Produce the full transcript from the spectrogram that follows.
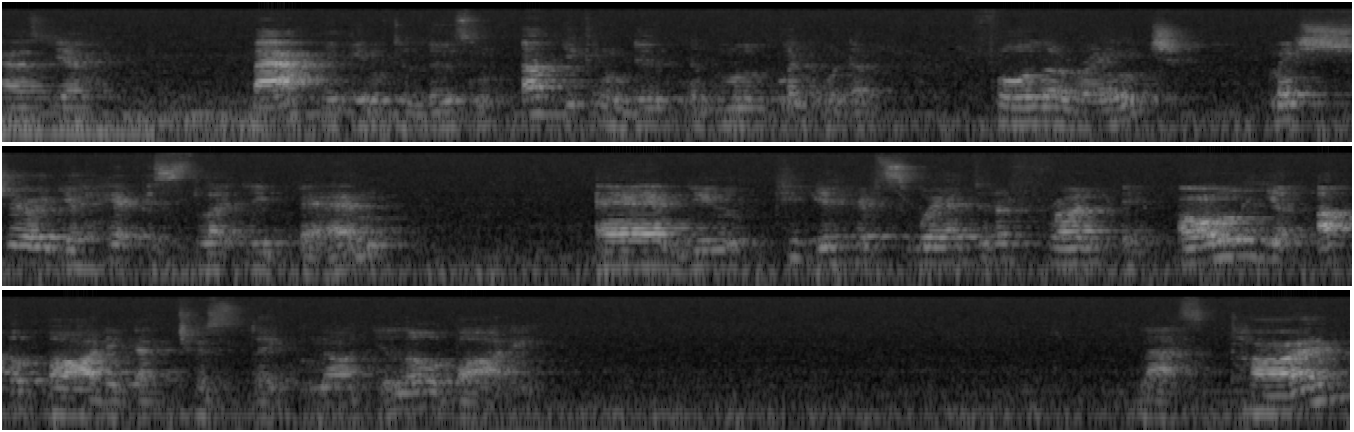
As your back begin to loosen up. You can do the movement with a fuller range. Make sure your hip is slightly bent. And you keep your hips square to the front. It's only your upper body that's twisting, not your lower body. Last time.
